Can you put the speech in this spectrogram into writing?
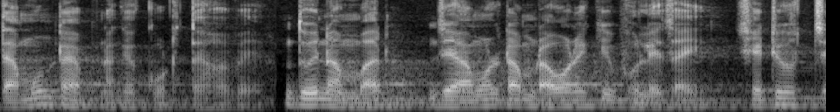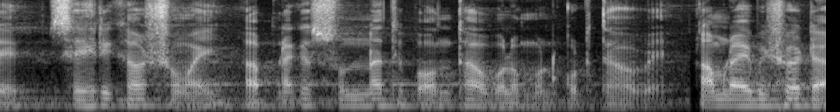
তেমনটা আপনাকে করতে হবে। দুই নাম্বার, যে আমলটা আমরা অনেকেই ভুলে যাই, সেটি হচ্ছে সেহরি খাওয়ার সময় আপনাকে সুন্নাতি পন্থা অবলম্বন করতে হবে। আমরা এই বিষয়টা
